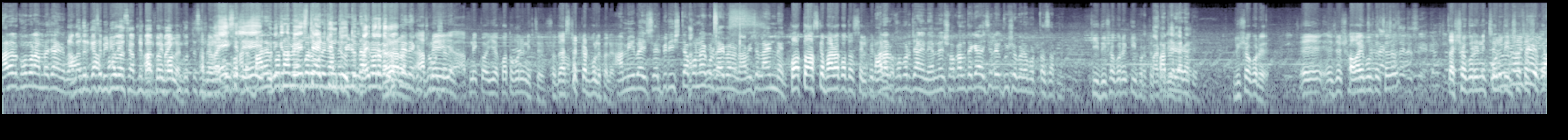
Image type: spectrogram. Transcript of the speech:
বাড়ার খবর আমরা জানি না আমাদের কাছে ভিডিও আছে আপনি বারবার মাইকিং করতেছেন আপনি এই ছেলে বারের কথা আমি একবার বলি কিন্তু তুমি ভাই বলো আপনি আপনি ইয়ে কত করে নিচ্ছে? শুধু স্টেট কার্ড বলে ফেলেন। আমি ভাই সেলফি নয় কোনো ড্রাইভার না আমি হচ্ছে লাইনম্যান কত আজকে ভাড়া কত সেলফি বাড়ার খবর জানি না এমনি সকাল থেকে আইসি দুশো করে পড়তেছে আপনি কি দুশো করে কি পড়তেছে? পাটুরিয়া ঘাটে দুশো করে? এই এই যে সবাই বলতেছে চারশো করে নিচ্ছেন তিনশো চারশো করে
